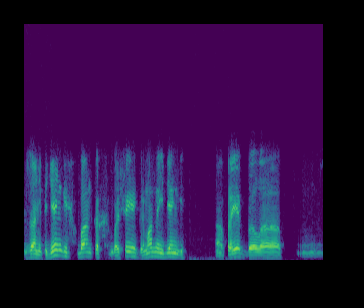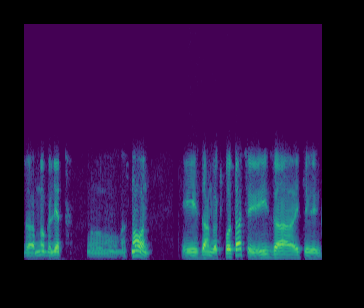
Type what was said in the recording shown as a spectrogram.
заняты деньги в банках, большие, громадные деньги. Э, проект был э, за много лет э, основан и сдан в эксплуатацию, и за эти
